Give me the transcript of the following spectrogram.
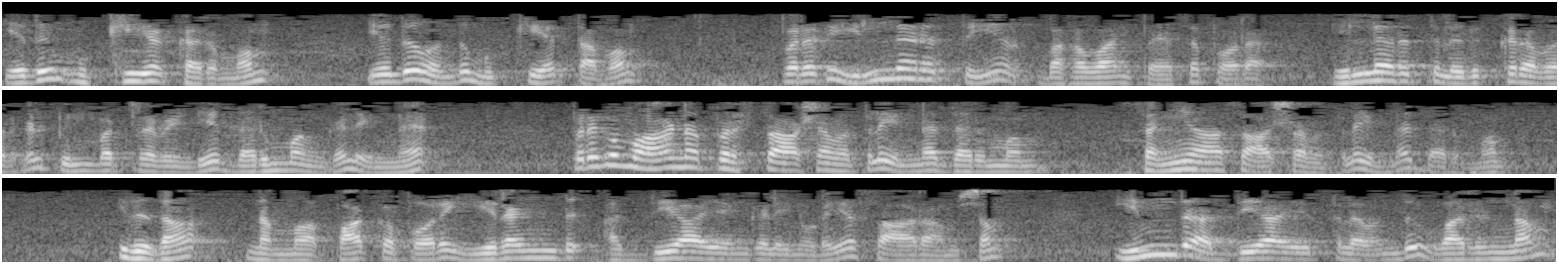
எது முக்கிய கர்மம் எது வந்து முக்கிய தவம்? பிறகு இல்லறத்தையும் பகவான் பேச போற இல்லறத்தில் இருக்கிறவர்கள் பின்பற்ற வேண்டிய தர்மங்கள் என்ன? பிறகு வானப்பிரஸ்த ஆசிரமத்துல என்ன தர்மம்? சந்நியாச ஆசிரமத்துல என்ன தர்மம்? இதுதான் நம்ம பார்க்க போற இரண்டு அத்தியாயங்களினுடைய சாராம்சம். இந்த அத்தியாயத்துல வந்து வர்ணம்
